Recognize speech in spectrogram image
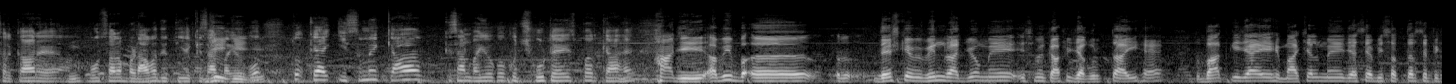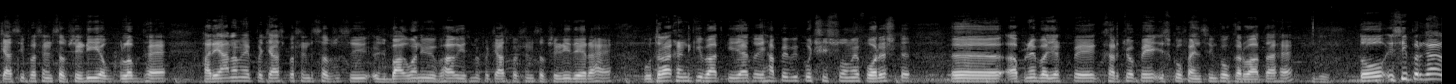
सरकार है बहुत सारा बढ़ावा देती है जी, किसान भाइयों जी, को। तो क्या इसमें क्या किसान भाइयों को कुछ छूट है? इस पर क्या है? हाँ जी अभी देश के विभिन्न राज्यों में इसमें काफ़ी जागरूकता आई है। तो बात की जाए हिमाचल में जैसे अभी 70 से पिचासी परसेंट सब्सिडी उपलब्ध है हरियाणा में 50 परसेंट सब्सिडी बागवानी विभाग इसमें 50 परसेंट सब्सिडी दे रहा है। उत्तराखंड की बात की जाए तो यहाँ पे भी कुछ हिस्सों में फॉरेस्ट अपने बजट पे खर्चों पे इसको फेंसिंग को करवाता है। तो इसी प्रकार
